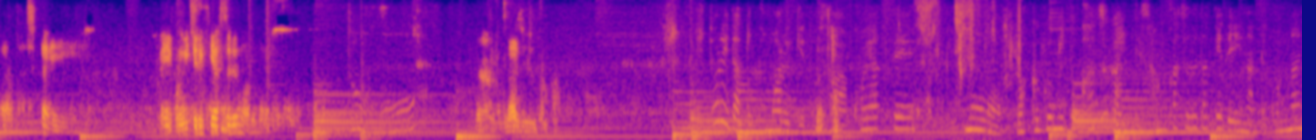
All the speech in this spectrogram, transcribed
まあ、確かに、目向いてる気がするもんね。どう思う？んラジオとか。う一人だと困るけどさこうやってもう枠組みと数がいて参加なんてこんなに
